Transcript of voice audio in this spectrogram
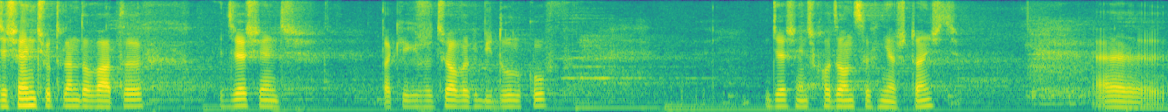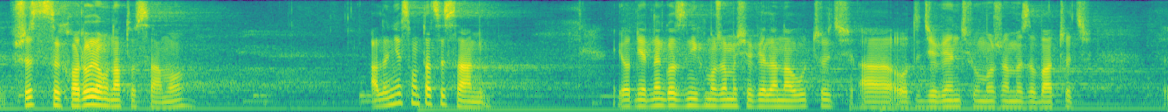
Dziesięciu trędowatych, dziesięć takich życiowych bidulków, dziesięć chodzących nieszczęść. E, wszyscy chorują na to samo, ale nie są tacy sami. I od jednego z nich możemy się wiele nauczyć, a od dziewięciu możemy zobaczyć, e,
